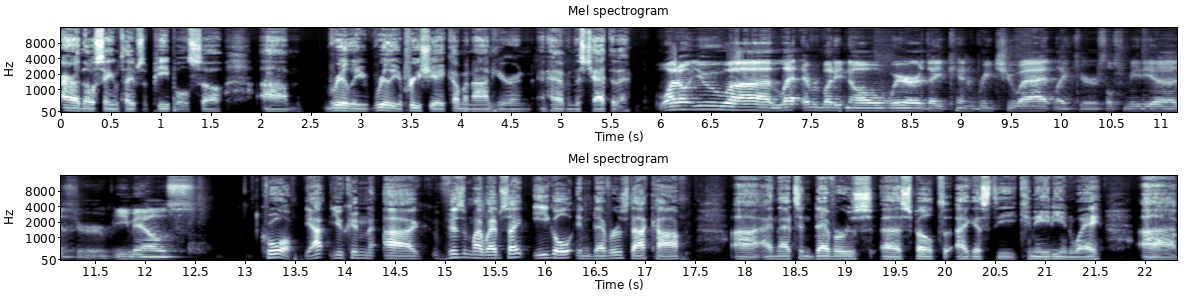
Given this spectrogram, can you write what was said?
are those same types of people. So um, really, really appreciate coming on here and, and having this chat today. Why don't you uh, let everybody know where they can reach you at, like your social medias, your emails? Cool. Yeah, you can uh, visit my website, eagleendeavours.com. Uh, and that's endeavours uh, spelled, I guess, the Canadian way. Uh,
